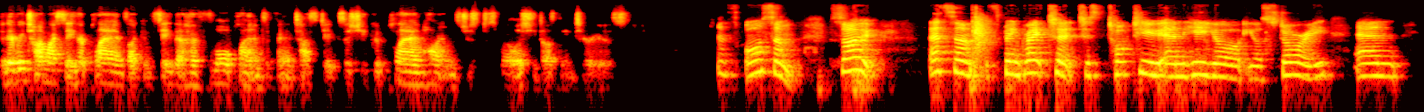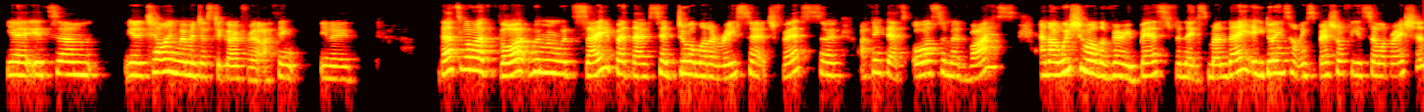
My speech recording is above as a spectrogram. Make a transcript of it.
But every time I see her plans, I can see that her floor plans are fantastic. So she could plan homes just as well as she does the interiors. That's awesome. So that's um, it's been great to to talk to you and hear your your story. And yeah, it's um, you know, telling women just to go for it. I think you know that's what I thought women would say, but they've said do a lot of research first. So I think that's awesome advice. And I wish you all the very best for next Monday. Are you doing something special for your celebration?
